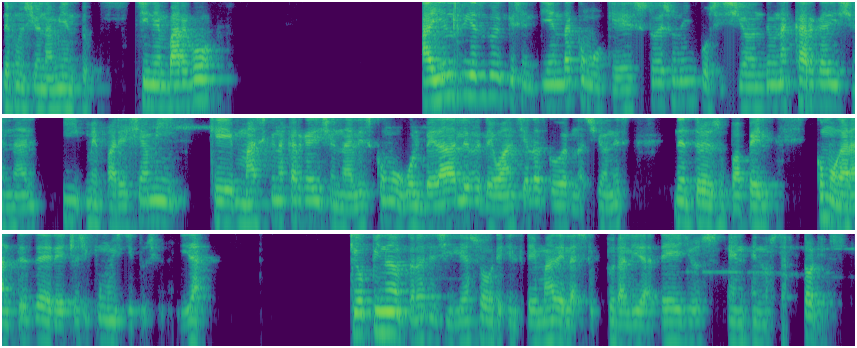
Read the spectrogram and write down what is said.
de funcionamiento. Sin embargo, hay el riesgo de que se entienda como que esto es una imposición de una carga adicional y me parece a mí que más que una carga adicional es como volver a darle relevancia a las gobernaciones dentro de su papel como garantes de derechos y como institucionalidad. ¿Qué opina doctora Cecilia sobre el tema de la estructuralidad de ellos en, en los territorios?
